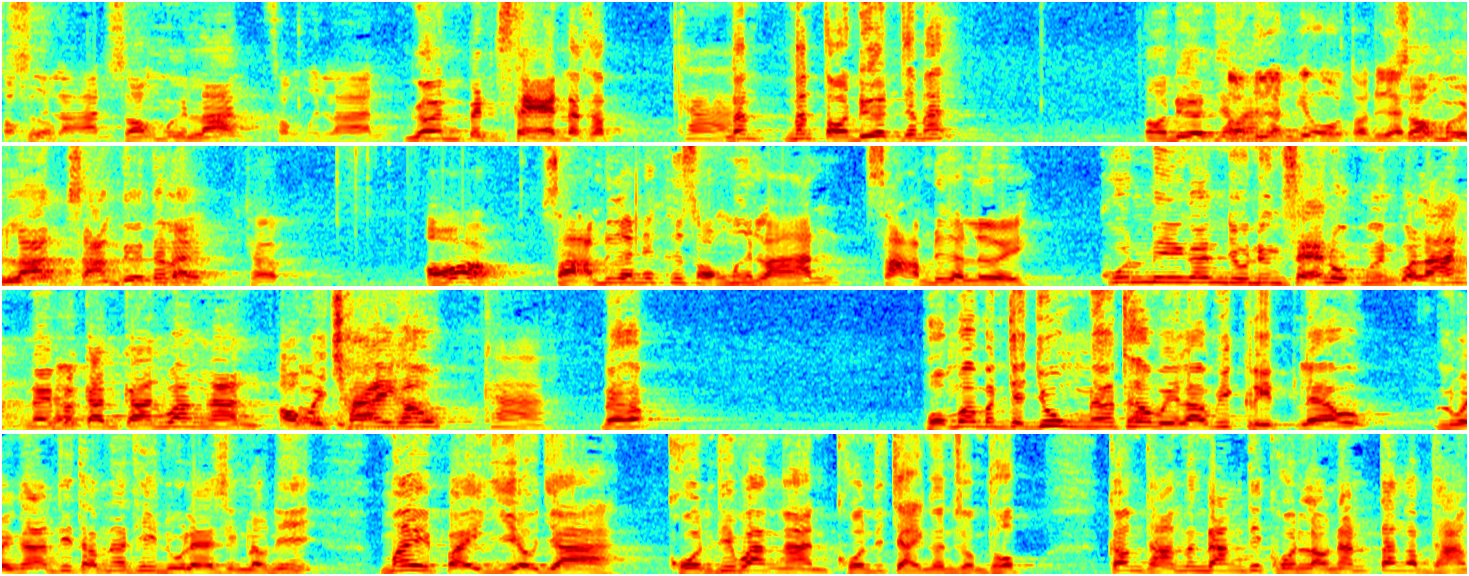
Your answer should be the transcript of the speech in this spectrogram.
20,000ล้าน20,000ล้าน20,000ล้านเงินเป็นแสนนะครับ ค่ะ นั่นนั่นต่อเดือนใช่ไหมต่อเดือนใช่ไหต่มอเดือนพี่โอต่อเดือนสองหมื่นล้านสามเดือนเท่าไหร่ ครับ อ๋อสามเดือนนี่คือ20,000ล้าน3เดือนเลย คุณมีเงินอยู่1นึ่งแสนหกหมื่นกว่าล้าน ในครับประกันการว่างงาน เอาไปใช้เขาค่ะนะครับ ผมว่ามันจะยุ่งนะ ถ้าเวลาวิกฤตแล้วหน่วยงานที่ทำหน้าที่ดูแลสิ่งเหล่านี้ ไม่ไปเยียวยาคนที่ว่างงาน คนที่จ่ายเงินสมทบคำถามดังๆ ที่คนเหล่านั้นตั้งคำถาม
